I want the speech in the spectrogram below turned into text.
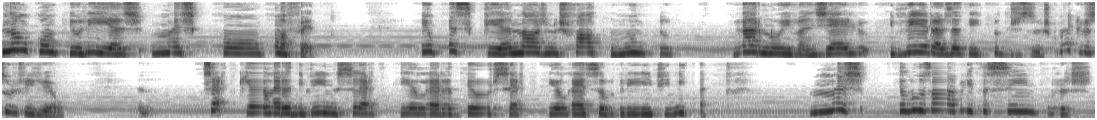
Não com teorias, mas com, com afeto. Eu penso que a nós nos falta muito pegar no Evangelho e ver as atitudes de Jesus. Como é que Jesus viveu? Certo que ele era divino, certo que ele era Deus, certo que ele é sabedoria infinita, mas ele usa a vida simples.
